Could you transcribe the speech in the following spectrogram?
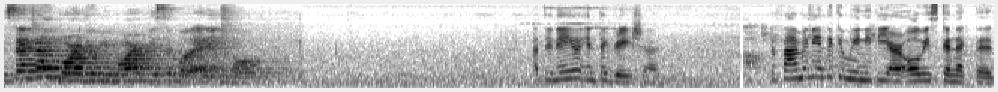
central board will be more visible and involved. Ateneo integration. The family and the community are always connected.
